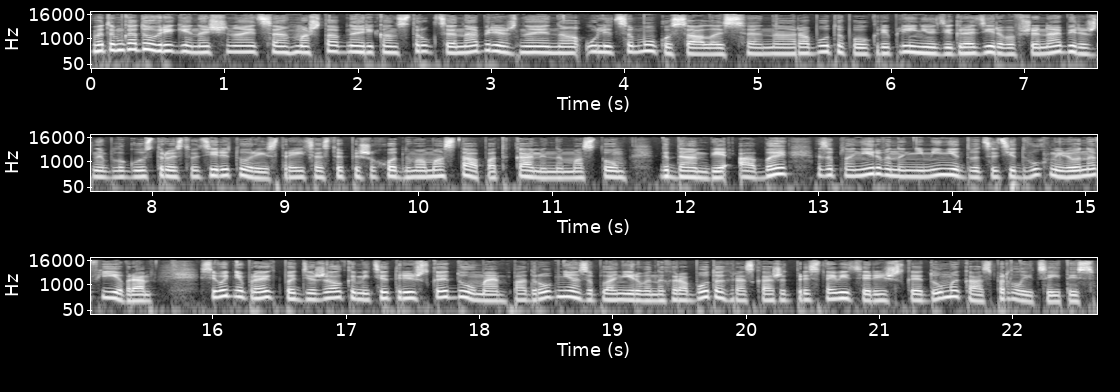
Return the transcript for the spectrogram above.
В этом году в Риге начинается масштабная реконструкция набережной на улице Мукусалась. На работы по укреплению деградировавшей набережной, благоустройства территории, строительство пешеходного моста под каменным мостом к дамбе АБ запланировано не менее 22 миллионов евро. Сегодня проект поддержал Комитет Рижской думы. Подробнее о запланированных работах расскажет представитель Рижской думы Каспар Лейцейтис.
